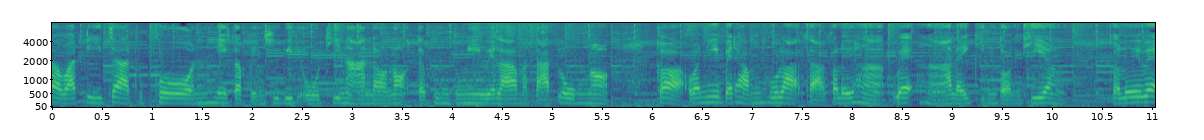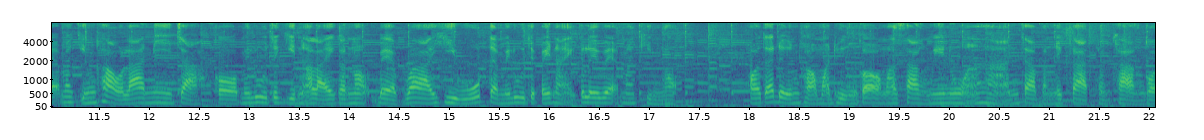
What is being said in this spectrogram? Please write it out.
สวัสดีจ้าทุกคนนี่ก็เป็นคลิปวิดีโอที่นานแล้วเนาะแต่เพิ่งจะมีเวลามาตัดลงเนาะก็วันนี้ไปทำธุระจ้ะก็เลยหาแวะหาอะไรกินตอนเที่ยง ก็เลยแวะมากินข้าวร้านนี้จ้ะก็ไม่รู้จะกินอะไรกันเนาะแบบว่าหิวแต่ไม่รู้จะไปไหนก็เลยแวะมากินเนาะพอจะเดินเข้ามาถึงก็มาสั่งเมนูอาหารจากบรรยากาศข้างๆก็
